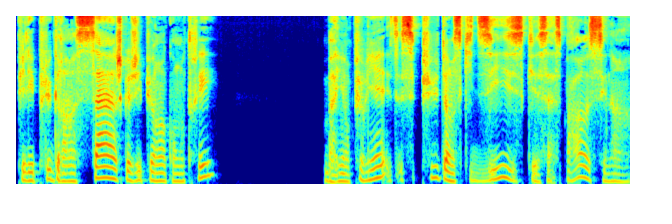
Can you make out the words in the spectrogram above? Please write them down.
Puis les plus grands sages que j'ai pu rencontrer, ben, ils n'ont plus rien. C'est plus dans ce qu'ils disent que ça se passe, c'est dans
